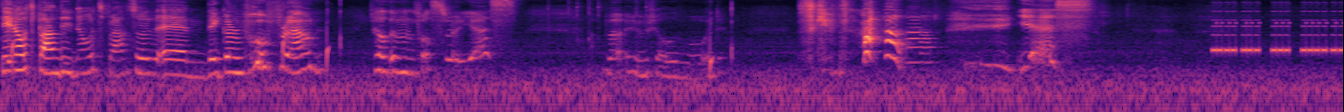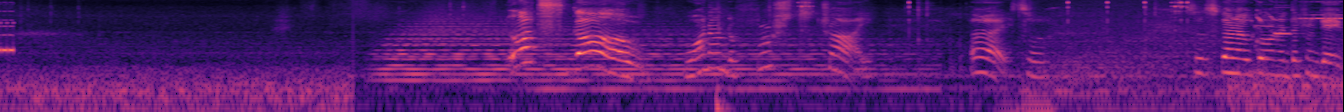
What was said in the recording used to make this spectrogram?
They know it's brown, they know it's brown, so um, they're gonna vote brown. Tell them Sheldon imposter, yes. But who Sheldon would? Skip Yes! Gonna go in a different game.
